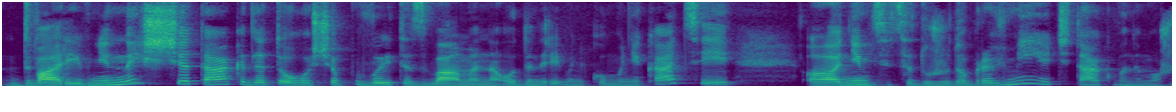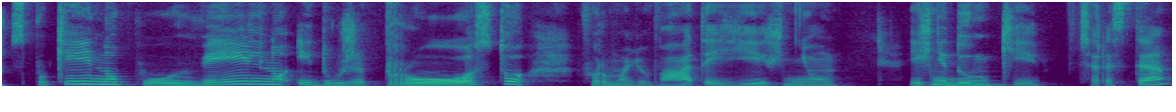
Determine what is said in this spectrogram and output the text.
два рівні нижче, так, для того, щоб вийти з вами на один рівень комунікації. Німці це дуже добре вміють, так, вони можуть спокійно, повільно і дуже просто формулювати їхню, їхні думки. Через те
